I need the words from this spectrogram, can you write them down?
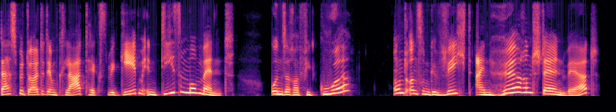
Das bedeutet im Klartext, wir geben in diesem Moment unserer Figur und unserem Gewicht einen höheren Stellenwert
